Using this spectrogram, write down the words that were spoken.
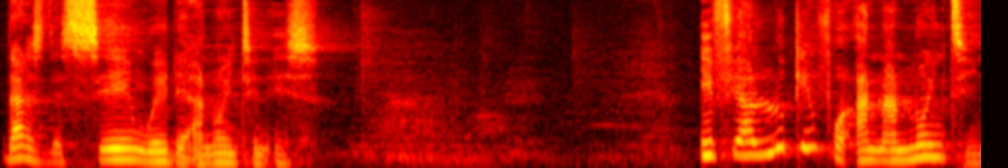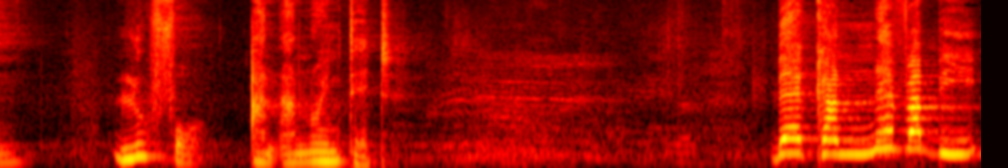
That is the same way the anointing is. If you are looking for an anointing, look for an anointed. There can never be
